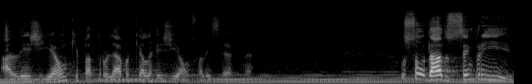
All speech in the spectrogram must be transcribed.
a legião que patrulhava aquela região, falei certo, né? Os soldados sempre,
